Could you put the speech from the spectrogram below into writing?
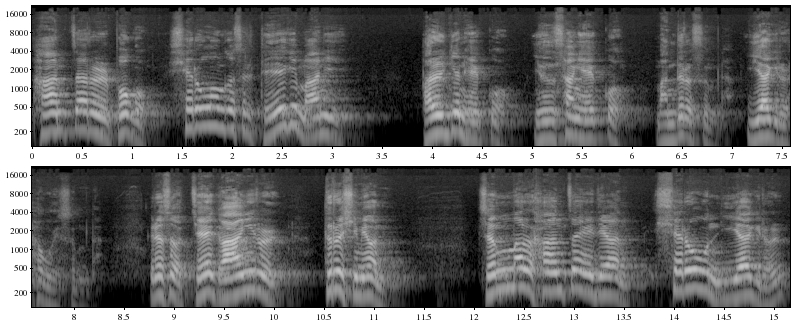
한자를 보고 새로운 것을 되게 많이 발견했고 연상했고 만들었습니다. 이야기를 하고 있습니다. 그래서 제 강의를 들으시면 정말 한자에 대한 새로운 이야기를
